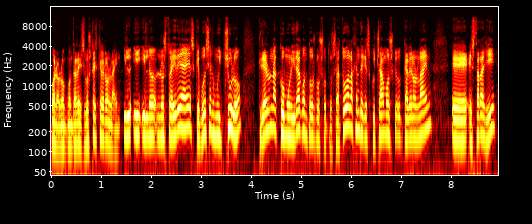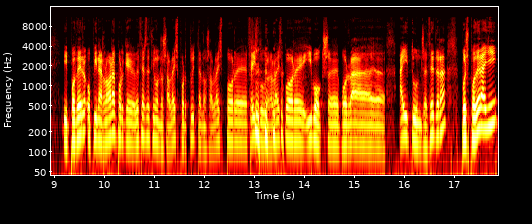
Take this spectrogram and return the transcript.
Bueno, lo encontraréis, si buscáis Caber Online. Y, y- y lo- nuestra idea es que puede ser muy chulo crear una comunidad con todos vosotros. O sea, toda la gente que escuchamos Caber Online, eh, estar allí y poder opinarlo ahora, porque a veces decimos, nos habláis por Twitter, nos habláis por eh, Facebook, nos habláis por eh, Evox, eh, por ah, iTunes, etcétera. Pues poder allí,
